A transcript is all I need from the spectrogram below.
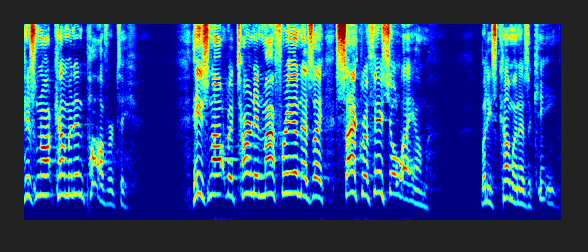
is not coming in poverty. He's not returning, my friend, as a sacrificial lamb, but he's coming as a king.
